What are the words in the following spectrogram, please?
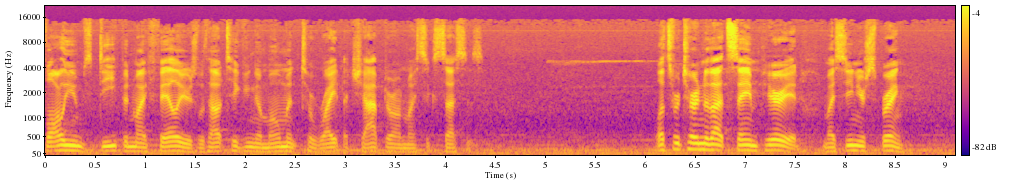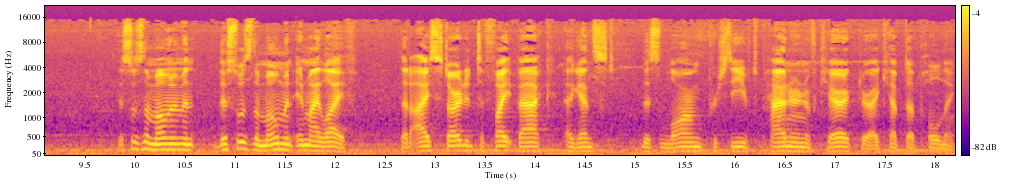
volumes deep in my failures without taking a moment to write a chapter on my successes. Let's return to that same period, my senior spring. This was the moment this was the moment in my life that I started to fight back against this long perceived pattern of character I kept upholding.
